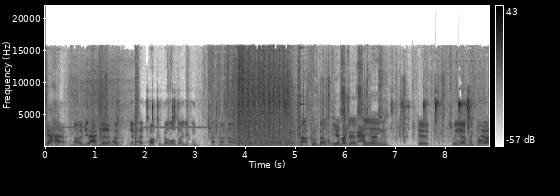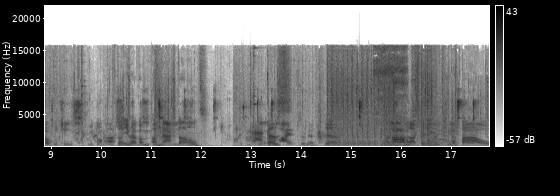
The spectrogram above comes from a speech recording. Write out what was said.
Yeah. You know, I did, Exactly. I've never had, never had Taco Bell or Burger King. Actually, no, no. Taco Bell Don't you have, piss like, dressing. Dude, We have McDonald's, which is McDonald's. Don't you have a, a McDonald's? Macca's. I'm so dead. Yeah. I'm not, I'm not oh. kidding. We have Ow!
